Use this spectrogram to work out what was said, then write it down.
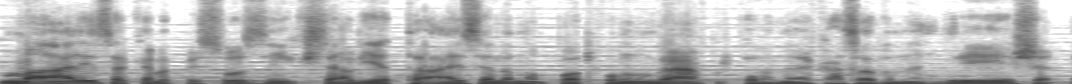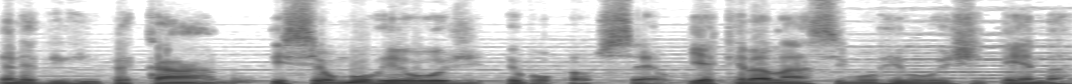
mas aquela pessoazinha que está ali atrás, ela não pode comungar porque ela não é casada na igreja, ela vive em pecado, e se eu morrer hoje, eu vou para o céu. E aquela lá, se morrer hoje, ela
